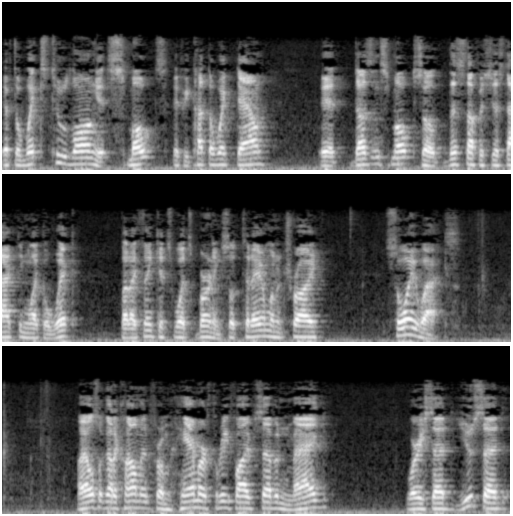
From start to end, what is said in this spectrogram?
if the wick's too long, it smokes. If you cut the wick down, it doesn't smoke. So this stuff is just acting like a wick, but I think it's what's burning. So today I'm going to try soy wax. I also got a comment from Hammer357mag where he said, You said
